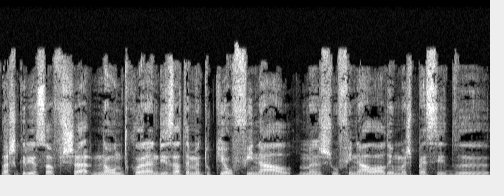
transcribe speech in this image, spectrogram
Acho que queria só fechar, não declarando exatamente o que é o final, mas o final há ali uma espécie de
